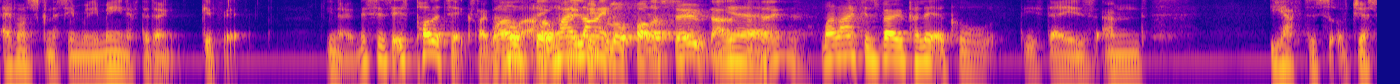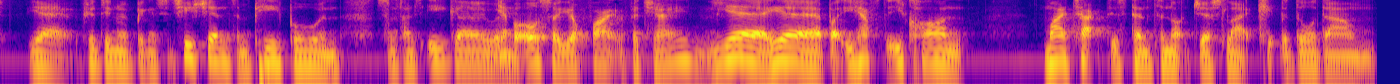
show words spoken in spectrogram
everyone's going to seem really mean if they don't give it. You know, this is it's politics. Like the Well, whole thing. My life people will follow suit. That's the thing. My life is very political these days, and you have to sort of just yeah. If you're dealing with big institutions and people and sometimes ego. Yeah, but also you're fighting for change. yeah, yeah, but you have to. You can't. My tactics tend to not just like kick the door down.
